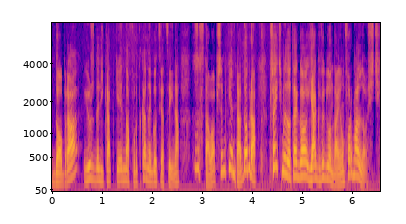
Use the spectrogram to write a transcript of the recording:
dobra, już delikatnie jedna furtka negocjacyjna została przymknięta. Dobra, przejdźmy do tego, jak wyglądają formalności.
